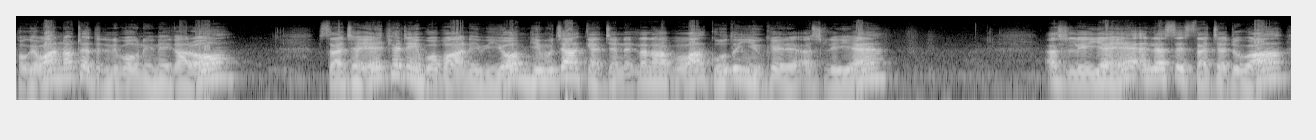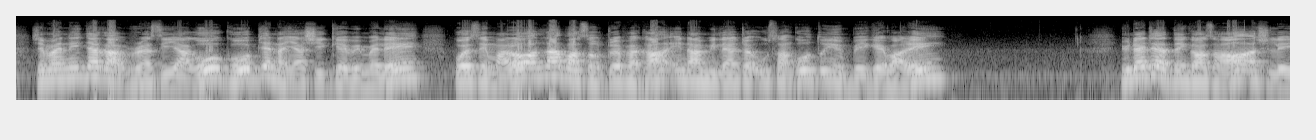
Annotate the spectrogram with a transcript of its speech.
ဟုတ်ကဲ့ပါနောက်ထပ်သတင်းပုံအနေနဲ့ကတော့စန်ချက်ရဲ့ဖြတ်တင်ပေါ်ပါနေပြီးတော့မြေမကျကန်ချက်နဲ့လှလှပပဂိုးသွင်းယူခဲ့တဲ့အက်စလီယန် အက်ရှလီယန်ရဲ့အလက်စစ်ဆန်ချက်တို့ဟာယမန်နင်းကြကဘရန်စီယာကိုဂိုးပြတ်နိုင်ရရှိခဲ့ပေမဲ့လည်းပွဲစဉ်မှာတော့အလှပါဆုံးတွဲဖက်ကအင်တာမီလန်အတွက်ဦးဆောင်ကိုသွင်းယူပေးခဲ့ပါတယ်။ United အသင်းကောင်းဆောင်အက်ရှလီ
